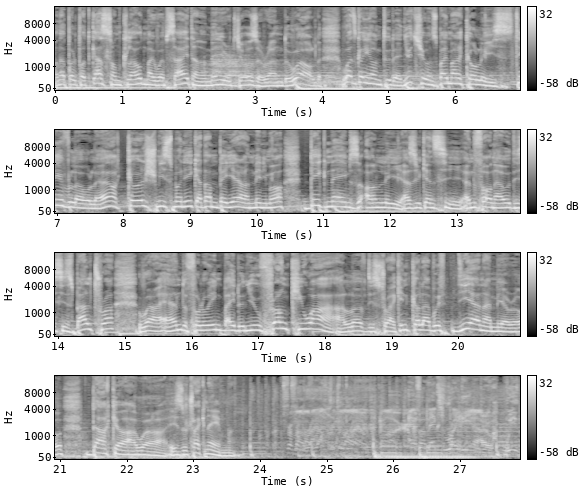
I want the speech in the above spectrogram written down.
on Apple Podcasts, SoundCloud, my website, and on many radios around the world. What's going on today? New tunes by Mark Collis, Steve Lawler, Kolsch, Miss Monique, Adam Beyer, and many more. Big names only, as you can see. And for now, this is Baltra, where I end, following by the new Frankie Wah. I love this track in collab with Diana Miro. Darker Hour is the track name. From around the globe, Evermix Radio with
